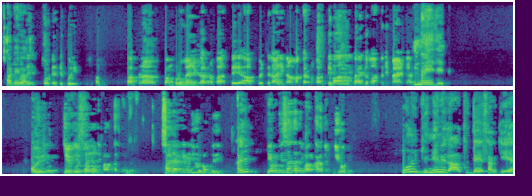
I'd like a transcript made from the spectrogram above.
ਸਾਡੇ ਵਾਸਤੇ। ਤੁਹਾਡੇ ਤੇ ਕੋਈ ਆਪਣਾ ਕੰਪਰੋਮਾਈਜ਼ ਕਰਨ ਵਾਸਤੇ ਆਪ ਵਿੱਚ ਰਾਜੀਨਾਮਾ ਕਰਨ ਵਾਸਤੇ ਕੋਈ ਦਬਾਅ ਨਹੀਂ ਪਾਇਆ ਜਾ ਰਿਹਾ? ਨਹੀਂ ਜੀ ਕੋਈ ਜੇ ਕੋਈ ਤੁਹਾਨੂੰ ਸਜ਼ਾ ਕਿਵੇਂ ਦੀ ਹੋਵੇ ਬਾਪੂ ਜੀ? ਹਾਂਜੀ? ਕਿਉਂ ਜੀ ਸਜ਼ਾ ਦੀ ਮੰਗ ਕਰਦੇ ਹੋ? ਕੀ ਹੋਵੇ? ਉਹਨੂੰ ਜਿੰਨੀ ਵੀ ਅਦਾਲਤ ਦੇ ਸਕਦੀ ਹੈ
